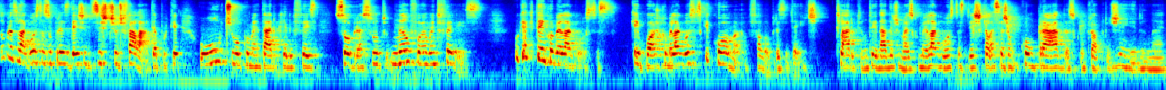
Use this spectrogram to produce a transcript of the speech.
Sobre as lagostas, o presidente desistiu de falar, até porque o último comentário que ele fez sobre o assunto não foi muito feliz. O que é que tem comer lagostas? Quem pode comer lagostas que coma, falou o presidente. Claro que não tem nada de mais comer lagostas, desde que elas sejam compradas com o próprio dinheiro, né?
